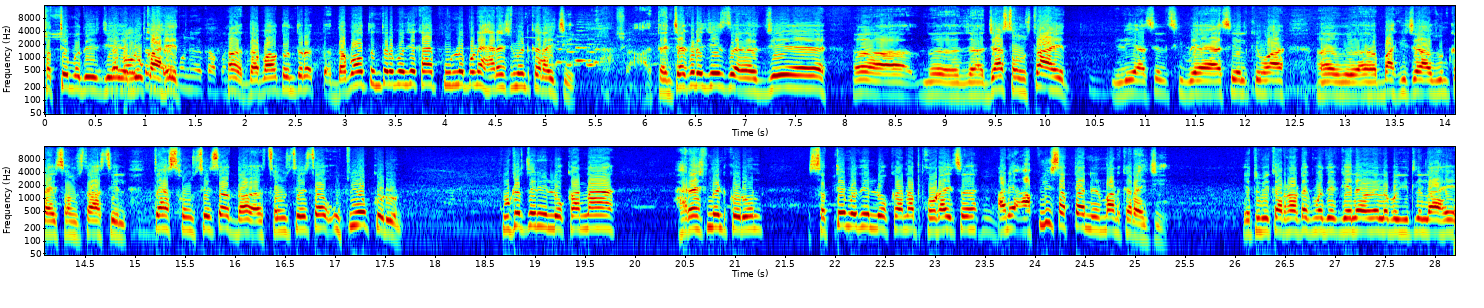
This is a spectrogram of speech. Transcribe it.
सत्तेमध्ये जे लोक आहेत दबाव तंत्र दबाव तंत्र म्हणजे काय? पूर्णपणे हॅरेसमेंट करायची. त्यांच्याकडे जे जे ज्या संस्था आहेत ईडी असेल सीबीआय असेल किंवा बाकीच्या अजून काही संस्था असतील त्या संस्थेचा द- संस्थेचा उपयोग करून कुठंतरी लोकांना हॅरॅसमेंट करून सत्तेमधील लोकांना फोडायचं आणि आपली सत्ता निर्माण करायची. हे तुम्ही कर्नाटकमध्ये गेल्या वेळेला बघितलेलं आहे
